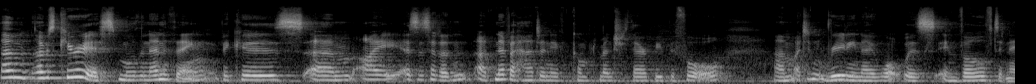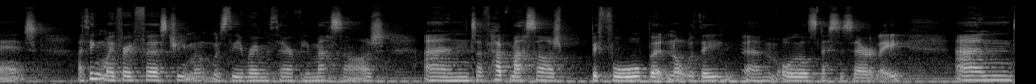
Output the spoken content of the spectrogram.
Um, I was curious more than anything because um, I, as I said, I'd, I'd never had any complementary therapy before. Um, I didn't really know what was involved in it. I think my very first treatment was the aromatherapy massage, and I've had massage before, but not with the um, oils necessarily. And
